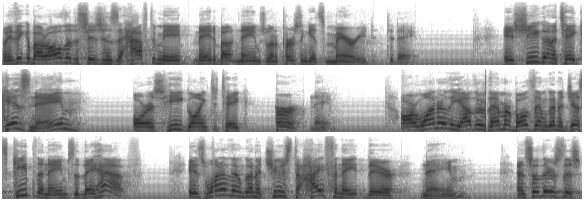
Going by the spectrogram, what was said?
I mean, think about all the decisions that have to be made about names when a person gets married today. Is she going to take his name or is he going to take her name? Are one or the other of them or both of them going to just keep the names that they have? Is one of them going to choose to hyphenate their name? And so there's this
